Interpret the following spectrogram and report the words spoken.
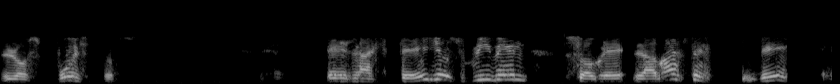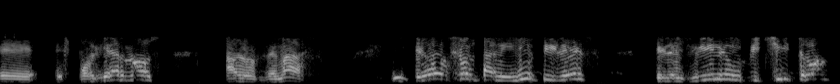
los puestos, en las que ellos viven sobre la base de expoliarnos a los demás y que son tan inútiles que les viene un bichito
